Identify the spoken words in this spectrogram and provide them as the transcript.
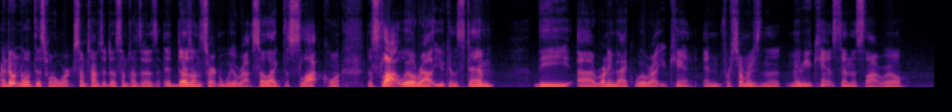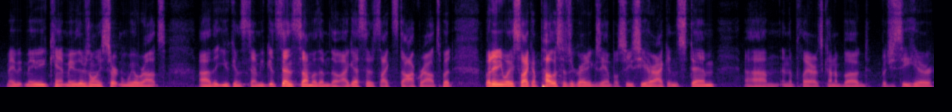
I don't know if this one will work. Sometimes it does, sometimes it doesn't. It does on certain wheel routes. So like the slot cor- the slot wheel route, you can stem. The uh, running back wheel route, you can't. And for some reason, the, maybe you can't stem the slot wheel. Maybe maybe you can't. Maybe there's only certain wheel routes uh, that you can stem. You can stem some of them though. I guess there's like stock routes, but but anyway, so like a post is a great example. So you see here I can stem, um, and the player is kind of bugged, but you see here,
